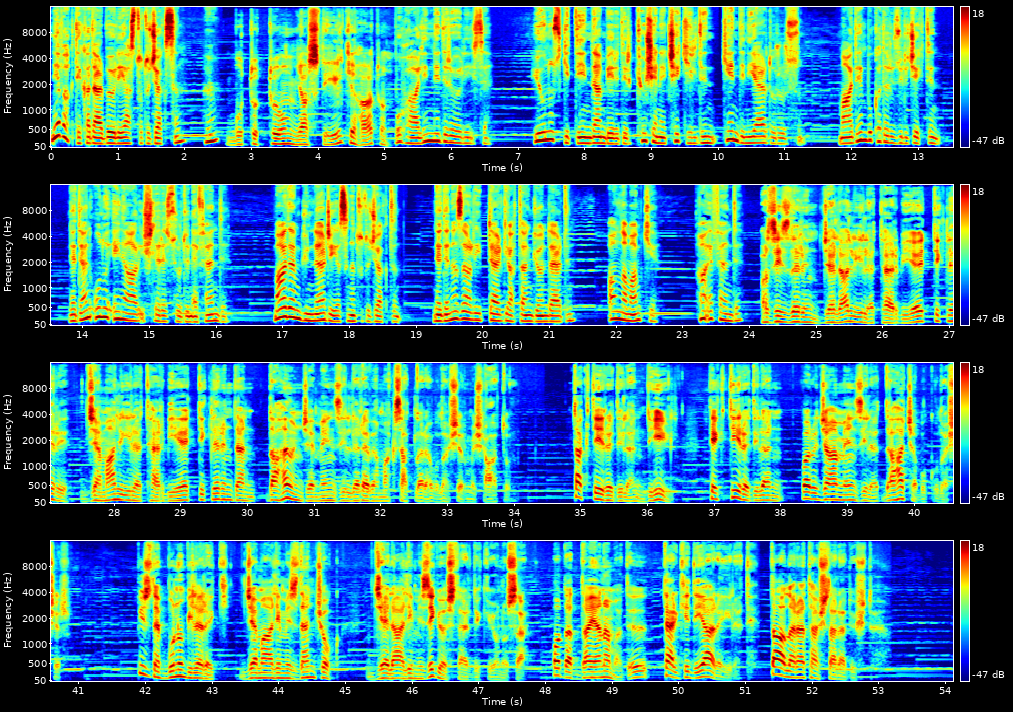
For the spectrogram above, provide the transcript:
Ne vakte kadar böyle yas tutacaksın? Hı? Bu tuttuğum yas değil ki hatun. Bu halin nedir öyleyse? Yunus gittiğinden beridir köşene çekildin, kendini yer durursun. Madem bu kadar üzülecektin, neden onu en ağır işlere sürdün efendi? Madem günlerce yasını tutacaktın, neden azarlayıp dergahtan gönderdin? Anlamam ki. Ha efendi, Azizlerin celal ile terbiye ettikleri, cemal ile terbiye ettiklerinden daha önce menzillere ve maksatlara ulaşırmış hatun. Takdir edilen değil, tekdir edilen varacağı menzile daha çabuk ulaşır. Biz de bunu bilerek cemalimizden çok celalimizi gösterdik Yunus'a. O da dayanamadı, terki diyar eyledi. Dağlara taşlara düştü.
